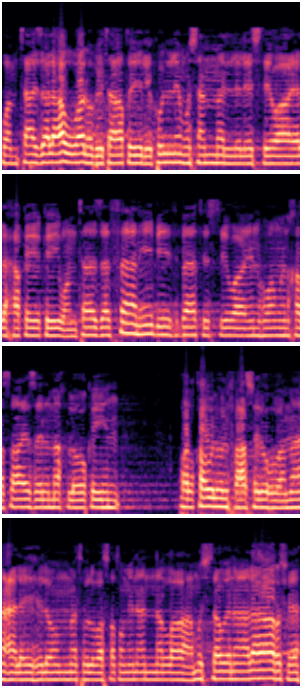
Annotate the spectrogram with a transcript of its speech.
وامتاز الأول بتعطيل كل مسمى للاستواء الحقيقي وامتاز الثاني بإثبات استواء هو من خصائص المخلوقين. والقول الفاصل هو ما عليه الأمة الوسط من أن الله مستو على عرشه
